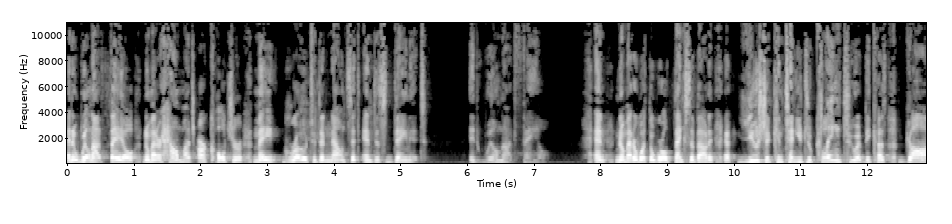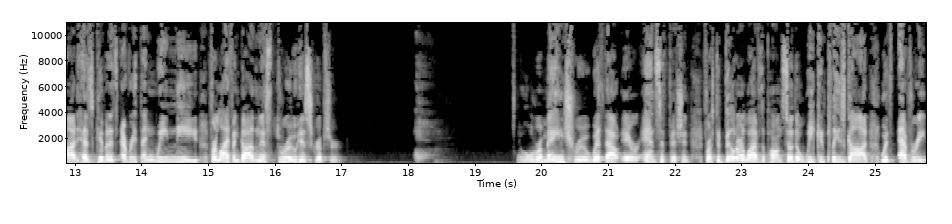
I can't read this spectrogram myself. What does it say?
and it will not fail no matter how much our culture may grow to denounce it and disdain it. It will not fail. And no matter what the world thinks about it, eh, you should continue to cling to it because God has given us everything we need for life and godliness through His scripture. It will remain true without error and sufficient for us to build our lives upon so that we can please God with every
